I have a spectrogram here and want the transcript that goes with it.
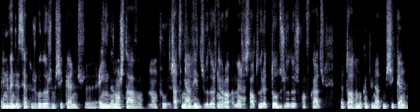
em 97 os jogadores mexicanos eh, ainda não estavam, não, já tinha havido jogadores na Europa, mas nesta altura todos os jogadores convocados atuavam no campeonato mexicano,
